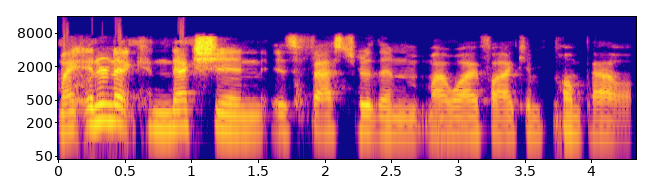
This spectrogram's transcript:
my internet connection is faster than my Wi-Fi can pump out.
